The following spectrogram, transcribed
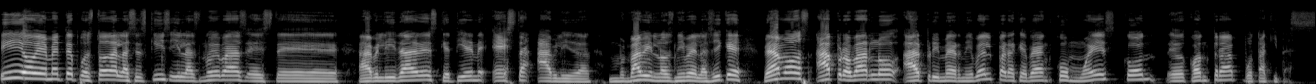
Y obviamente pues todas las skins y las nuevas este, habilidades que tiene esta habilidad, va bien los niveles, así que veamos a probarlo al primer nivel para que vean cómo es con, eh, contra botaquitas.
